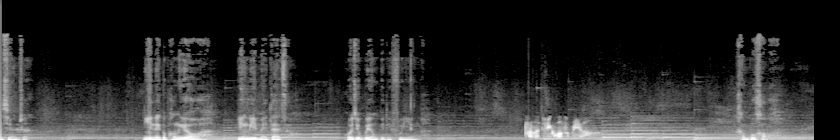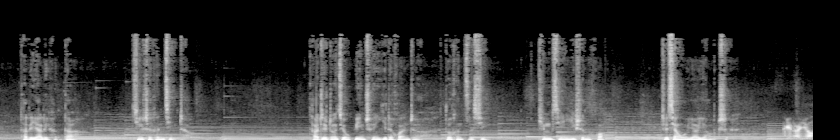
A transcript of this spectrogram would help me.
韩先生，你那个朋友啊，病历没带走，我就不用给你复印了。他的情况怎么样？很不好，他的压力很大，精神很紧张。他这种久病成医的患者都很自信，听不进医生的话，只向我要药吃。给他药。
